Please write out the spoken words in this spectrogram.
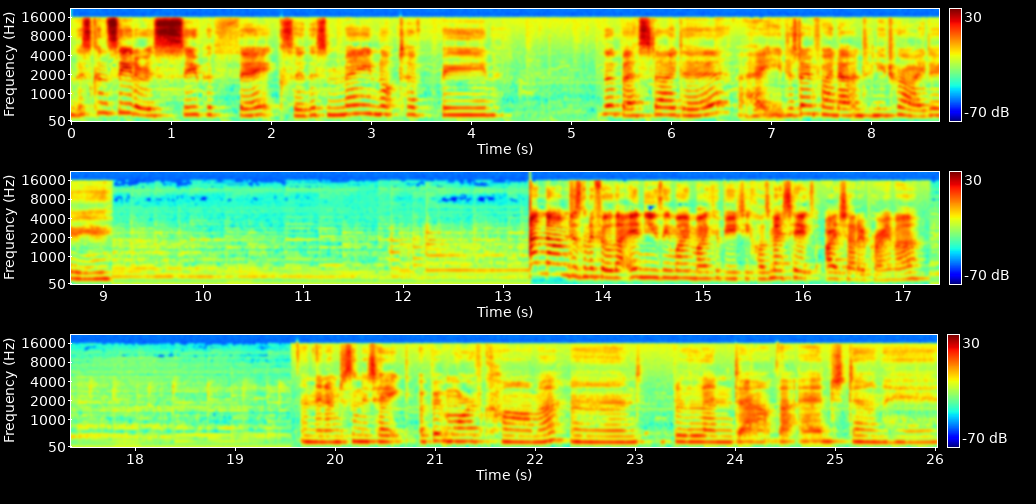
This concealer is super thick, so this may not have been the best idea. But hey, you just don't find out until you try, do you? And now I'm just gonna fill that in using my Mica Beauty Cosmetics eyeshadow primer. And then I'm just gonna take a bit more of Karma and blend out that edge down here.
